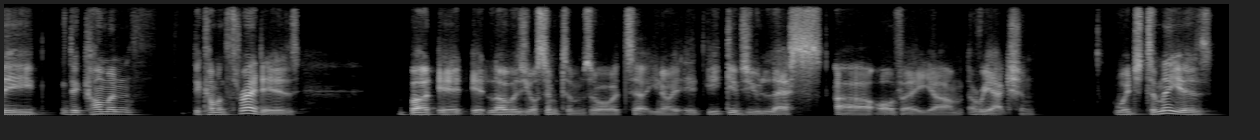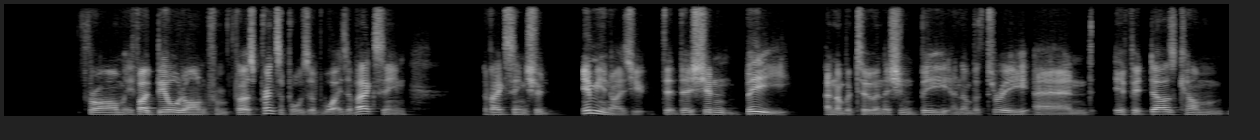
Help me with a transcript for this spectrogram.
the the common the common thread is but it it lowers your symptoms or it uh, you know it, it gives you less uh, of a um, a reaction which to me is from if i build on from first principles of what is a vaccine a vaccine should immunize you that there shouldn't be a number two and there shouldn't be a number three. And if it does come,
